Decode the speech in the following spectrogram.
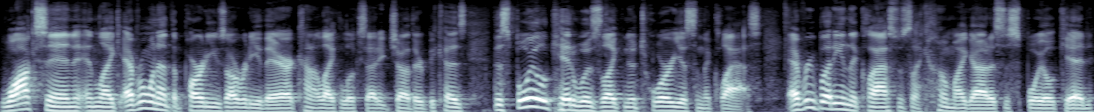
Walks in, and like everyone at the party who's already there kind of like looks at each other because the spoiled kid was like notorious in the class. Everybody in the class was like, oh my God, it's a spoiled kid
